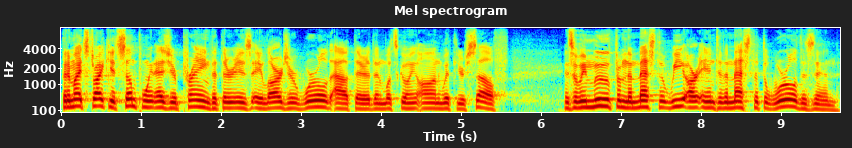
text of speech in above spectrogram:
But it might strike you at some point as you're praying that there is a larger world out there than what's going on with yourself. And so we move from the mess that we are in to the mess that the world is in.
